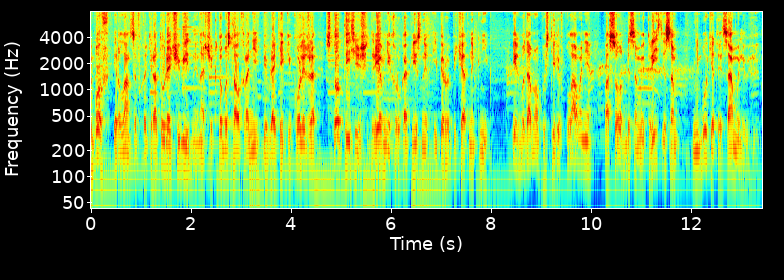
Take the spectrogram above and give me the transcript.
Любовь ирландцев к литературе очевидна, иначе кто бы стал хранить в библиотеке колледжа 100 тысяч древних рукописных и первопечатных книг. Их бы давно пустили в плавание по Сотбисам и Кристисам, не будь этой самой любви.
